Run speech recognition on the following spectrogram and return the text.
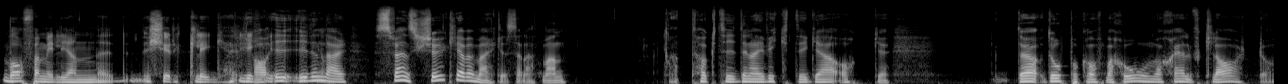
Var familjen eh, kyrklig? Ja, i, I den där svenskkyrkliga bemärkelsen att man att högtiderna är viktiga och eh, dop och konfirmation var självklart. Och,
